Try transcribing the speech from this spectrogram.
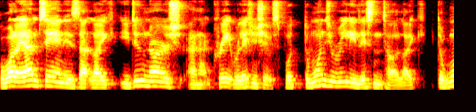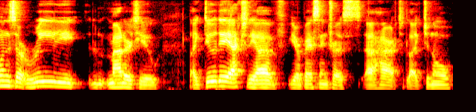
But what I am saying is that, like, you do nourish and create relationships, but the ones you really listen to, like, the ones that really matter to you, like, do they actually have your best interests at heart? Like, you know,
